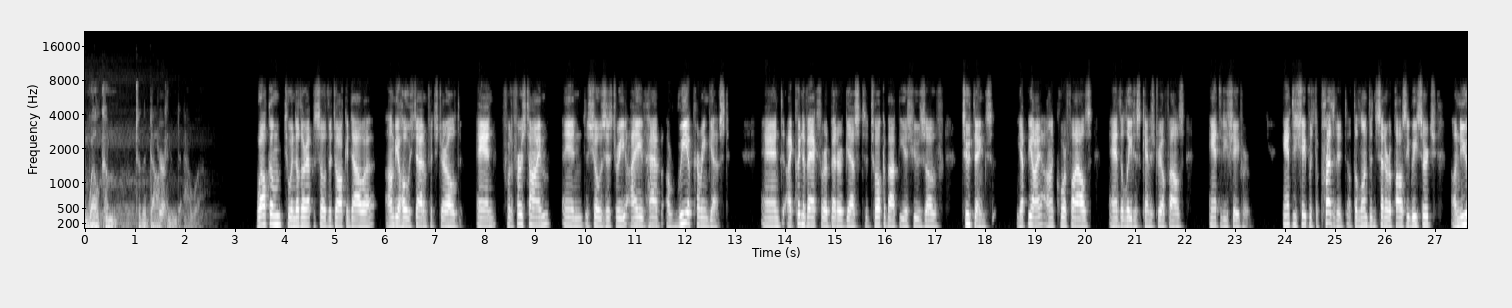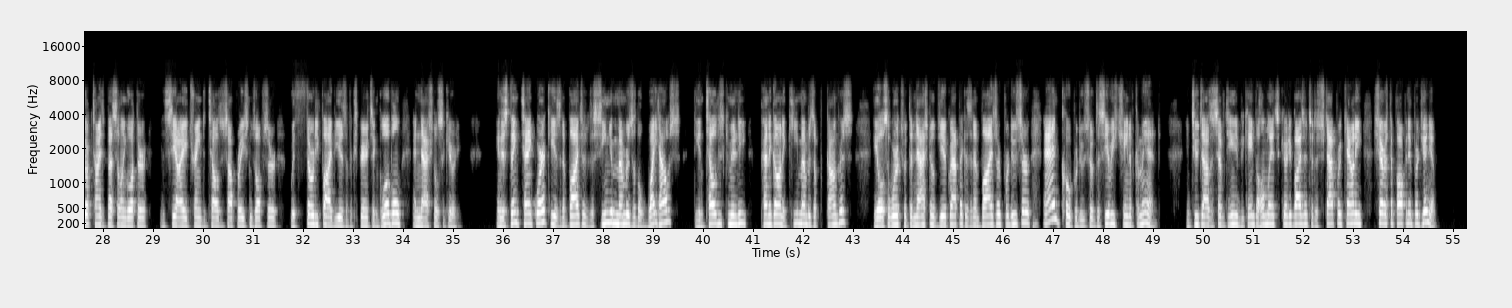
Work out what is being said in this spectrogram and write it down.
Welcome to the Darkened sure. Hour. Welcome to another episode of the Darkened Hour. I'm your host, Adam Fitzgerald. And for the first time in the show's history, I have a reoccurring guest. And I couldn't have asked for a better guest to talk about the issues of two things the FBI Encore files, and the latest Canestraro files, Anthony Shaffer. Anthony Shaffer is the president of the London Center of Policy Research, a New York Times bestselling author and CIA trained intelligence operations officer with 35 years of experience in global and national security. In his think tank work, he is an advisor to the senior members of the White House, the intelligence community, Pentagon, and key members of Congress he also works with the National Geographic as an advisor, producer, and co producer of the series Chain of Command. In 2017, he became the Homeland Security Advisor to the Stafford County Sheriff's Department in Virginia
